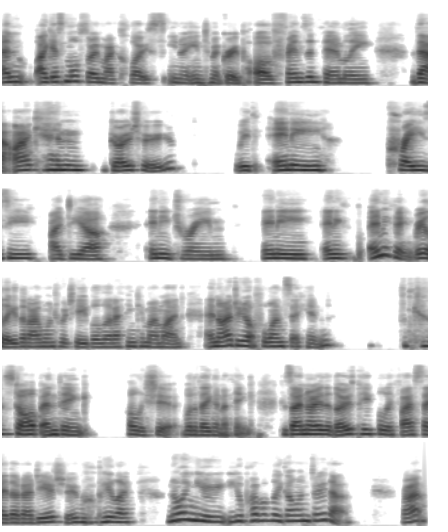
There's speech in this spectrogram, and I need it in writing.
and i guess more so my close you know intimate group of friends and family that i can go to with any crazy idea any dream any any anything really that i want to achieve or that i think in my mind. And i do not for one second stop and think holy shit what are they going to think? Because i know that those people if i say that idea to will be like knowing you you'll probably go and do that. Right?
